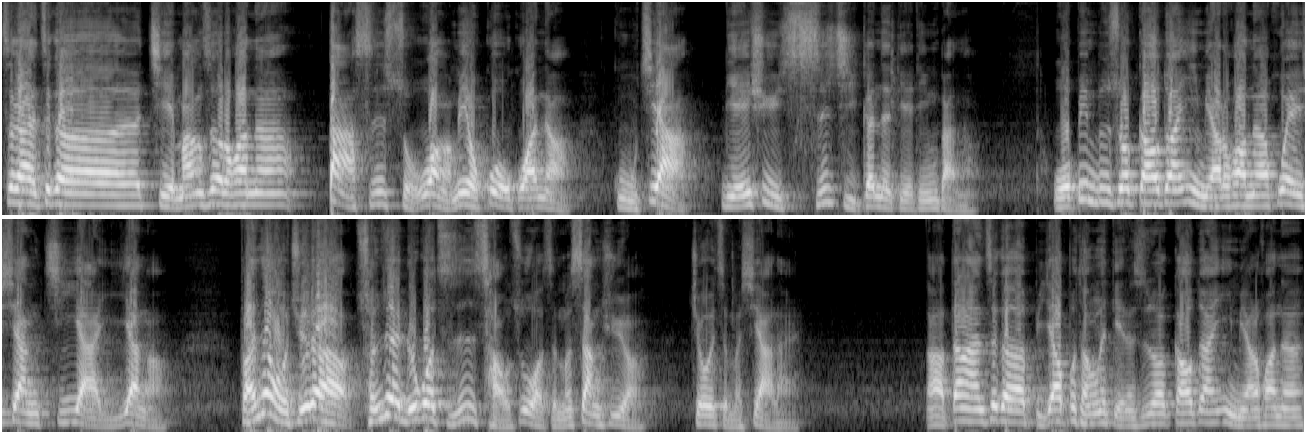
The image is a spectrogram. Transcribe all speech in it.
这个这个解盲之后的话呢。大失所望啊，没有过关啊，股价连续十几根的跌停板啊。我并不是说高端疫苗的话呢，会像基亚一样啊，反正我觉得啊，纯粹如果只是炒作，怎么上去啊，就会怎么下来啊。当然，这个比较不同的点是说，高端疫苗的话呢，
